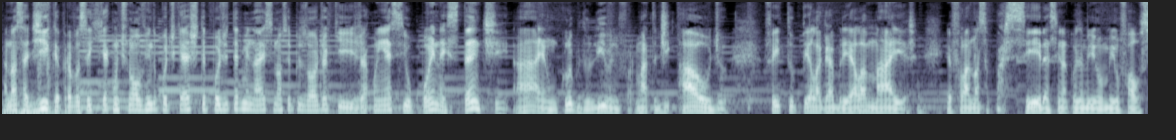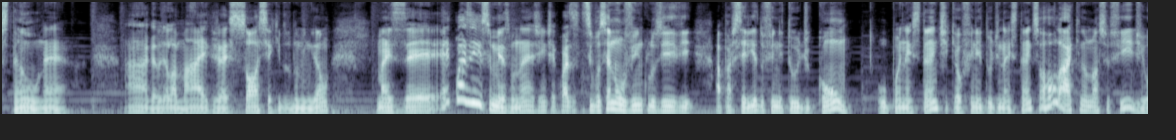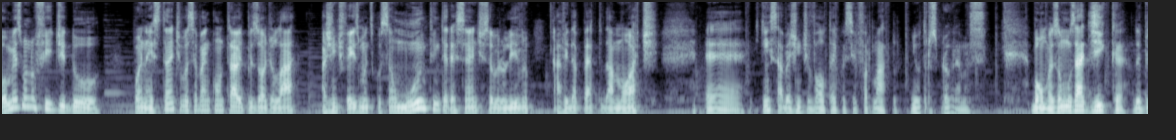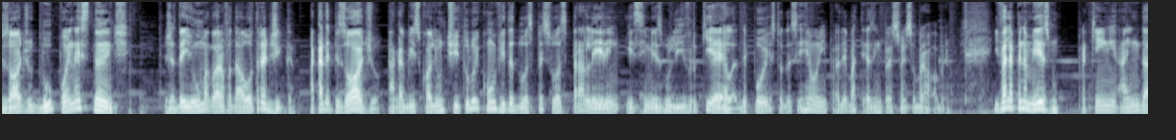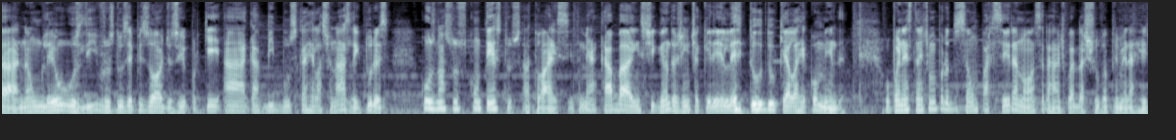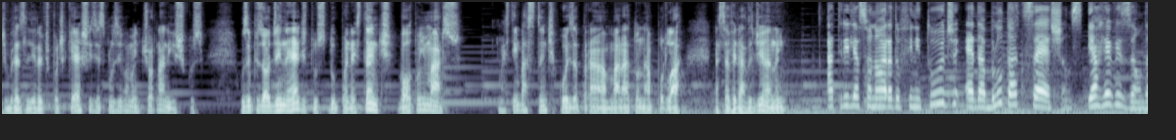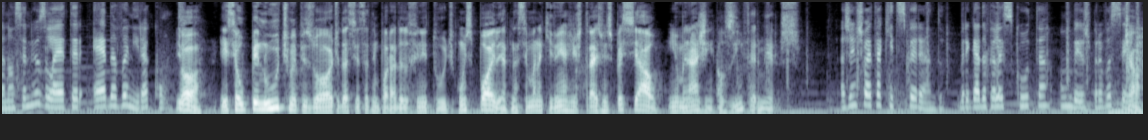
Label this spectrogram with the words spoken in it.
A nossa dica é para você que quer continuar ouvindo o podcast depois de terminar esse nosso episódio aqui. Já conhece o Põe na Estante? Ah, é um clube do livro em formato de áudio, feito pela Gabriela Maier. Eu ia falar nossa parceira, assim, uma coisa meio, meio Faustão, né? Ah, Gabriela Maier, que já é sócia aqui do Domingão. Mas é, é quase isso mesmo, né? A gente é quase. Se você não ouviu, inclusive, a parceria do Finitude com o Põe na Estante, que é o Finitude na Estante, só rolar aqui no nosso feed, ou mesmo no feed do Põe na Estante, você vai encontrar o episódio lá. A gente fez uma discussão muito interessante sobre o livro A Vida Perto da Morte. É... E quem sabe a gente volta aí com esse formato em outros programas. Bom, mas vamos à dica do episódio do Põe na Estante. Já dei uma, agora vou dar outra dica. A cada episódio, a Gabi escolhe um título e convida duas pessoas para lerem esse mesmo livro que ela. Depois, todas se reúnem para debater as impressões sobre a obra. E vale a pena mesmo, para quem ainda não leu os livros dos episódios, viu? Porque a Gabi busca relacionar as leituras com os nossos contextos atuais e também acaba instigando a gente a querer ler tudo o que ela recomenda. O Põe na Estante é uma produção parceira nossa da Rádio Guarda-Chuva, primeira rede brasileira de podcasts exclusivamente jornalísticos. Os episódios inéditos do Põe na Estante voltam em março, mas tem bastante coisa para maratonar por lá nessa virada de ano, hein? A trilha sonora do Finitude é da Blue Dot Sessions e a revisão da nossa newsletter é da Vanira Kuhn. E ó, esse é o penúltimo episódio da sexta temporada do Finitude. Com spoiler, na semana que vem a gente traz um especial em homenagem aos enfermeiros. A gente vai estar tá aqui te esperando. Obrigada pela escuta. Um beijo para você. Tchau.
